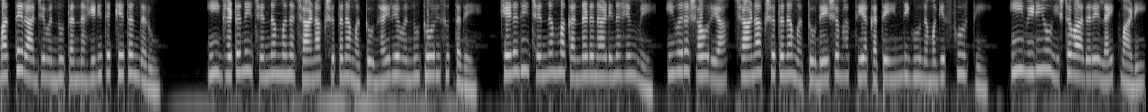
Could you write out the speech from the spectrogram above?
ಮತ್ತೆ ರಾಜ್ಯವನ್ನು ತನ್ನ ಹಿಡಿತಕ್ಕೆ ತಂದರು. ಈ ಘಟನೆ ಚೆನ್ನಮ್ಮನ ಚಾಣಾಕ್ಷತನ ಮತ್ತು ಧೈರ್ಯವನ್ನು ತೋರಿಸುತ್ತದೆ. ಕೆಳದಿ ಚೆನ್ನಮ್ಮ ಕನ್ನಡನಾಡಿನ ಹೆಮ್ಮೆ. ಇವರ ಶೌರ್ಯ, ಚಾಣಾಕ್ಷತನ ಮತ್ತು ದೇಶಭಕ್ತಿಯ ಕತೆ ಇಂದಿಗೂ ನಮಗೆ ಸ್ಫೂರ್ತಿ. ಈ ವಿಡಿಯೋ ಇಷ್ಟವಾದರೆ ಲೈಕ್ ಮಾಡಿ,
